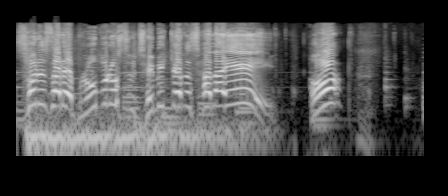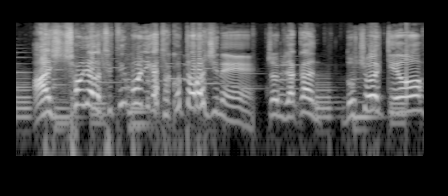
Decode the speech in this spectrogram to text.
서른 살에 로블록스를 재밌게 하는 사나이 어? 아 시청자들 채팅 보니까 자꾸 떨어지네 좀 약간 노쇼할게요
